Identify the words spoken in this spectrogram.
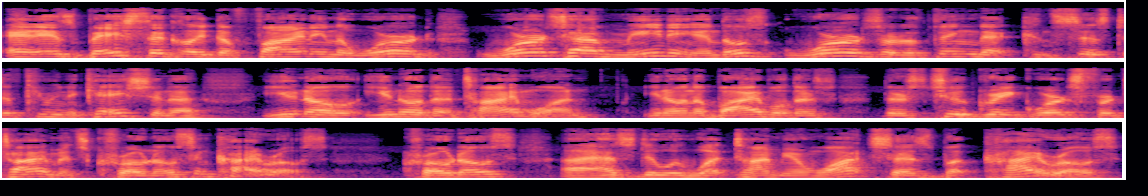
And it's basically defining the word. Words have meaning, and those words are the thing that consist of communication. Uh, you know, you know the time one. You know, in the Bible, there's there's two Greek words for time. It's chronos and kairos. Chronos uh, has to do with what time your watch says, but kairos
